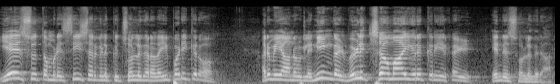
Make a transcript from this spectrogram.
இயேசு தம்முடைய சீஷர்களுக்கு சொல்லுகிறதை படிக்கிறோம். அருமையானவர்களே நீங்கள் வெளிச்சமாய் இருக்கிறீர்கள் என்று சொல்லுகிறார்.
